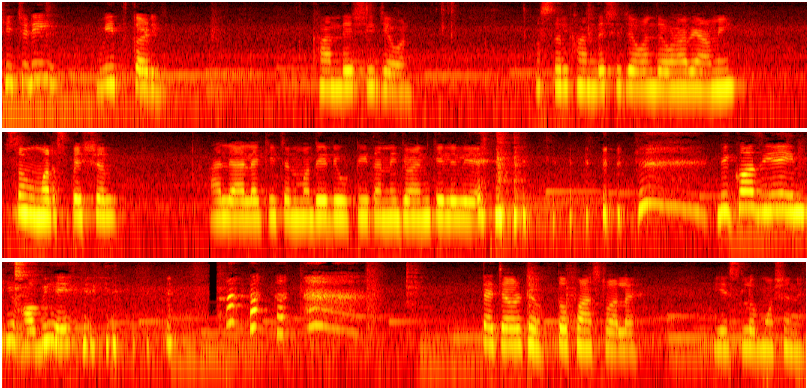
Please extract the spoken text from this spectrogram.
खिचडी विथ कढी. खानदेशी जेवण. अस्सल खानदेशी जेवण जेवणारे आम्ही. सोमवार स्पेशल आल्या आल्या किचनमध्ये ड्युटी त्यांनी जॉईन केलेली आहे. बिकॉज ये इनकी हॉबी आहे. त्याच्यावर ठेव तो फास्टवाला आहे. ये स्लो मोशन आहे.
